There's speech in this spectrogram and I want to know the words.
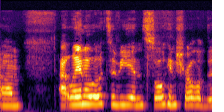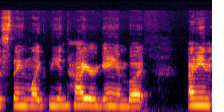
Um, Atlanta looked to be in sole control of this thing like the entire game, but I mean,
